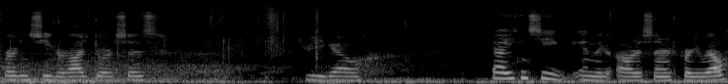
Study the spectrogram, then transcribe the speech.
Emergency garage door says. Here you go. Yeah, you can see in the auto centers pretty well.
